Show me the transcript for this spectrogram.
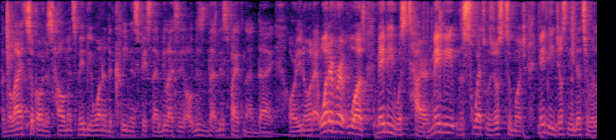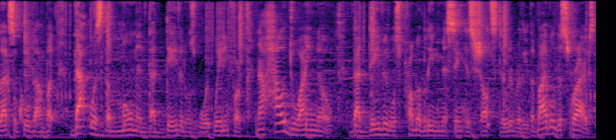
that Goliath took off his helmets. Maybe he wanted to clean his face be like, "Oh, this this fight not die," or you know whatever it was. Maybe he was tired. Maybe the sweat was just too much. Maybe he just needed to relax and cool down. But that was the moment that David was waiting for. Now, how do I know that David was probably missing his shots deliberately? The Bible describes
